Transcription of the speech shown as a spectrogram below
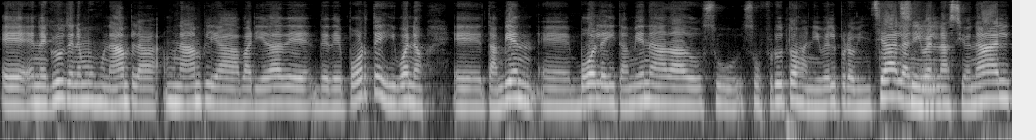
Eh, en el club tenemos una amplia, una amplia variedad de, deportes y bueno, eh, también eh, volei también ha dado sus frutos a nivel provincial, a nivel nacional.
